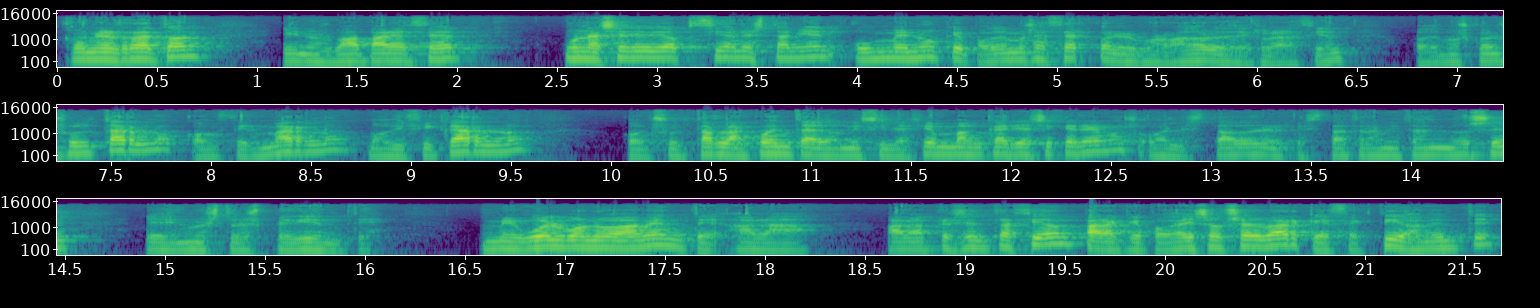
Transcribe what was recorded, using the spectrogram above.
con el ratón y nos va a aparecer una serie de opciones también, un menú que podemos hacer con el borrador de declaración. Podemos consultarlo, confirmarlo, modificarlo, consultar la cuenta de domiciliación bancaria si queremos o el estado en el que está tramitándose eh, nuestro expediente. Me vuelvo nuevamente a la, a la presentación para que podáis observar que efectivamente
